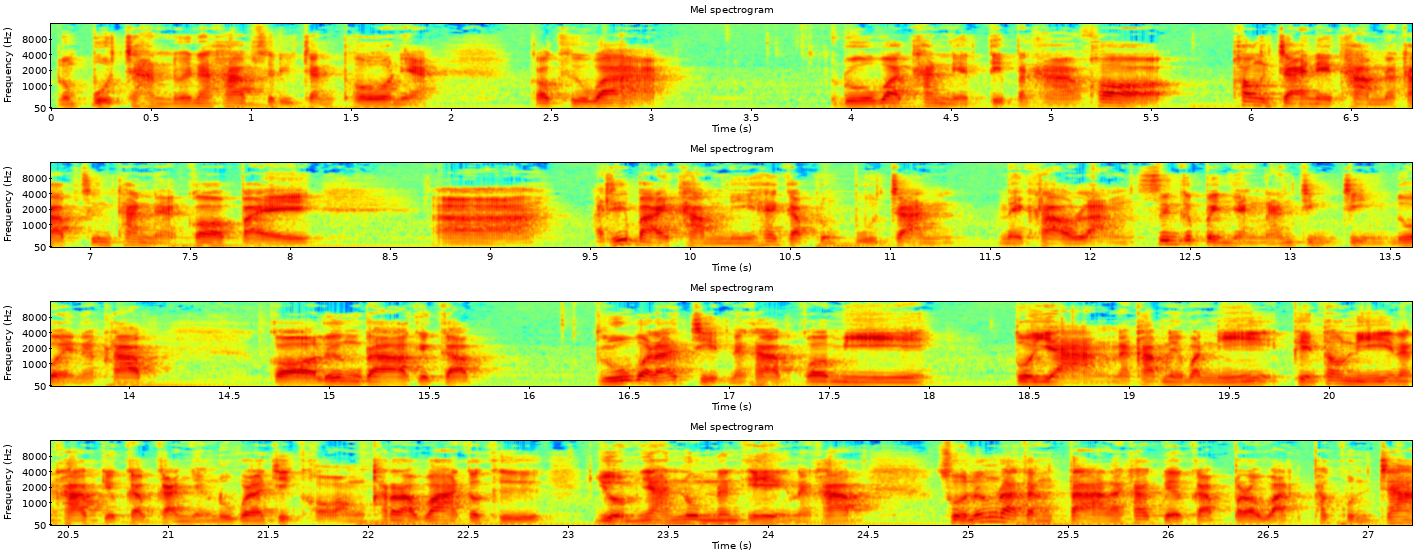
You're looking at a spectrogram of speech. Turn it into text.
หลวงปู่จันด้วยนะครับสิริจันโทเนี่ยก็คือว่ารู้ว่าท่านเนี่ยติดปัญหาข้อข้องใจในธรรมนะครับ ซึ่งท่านเนี่ยก็ไปออธิบายธรรมนี้ให้กับหลวงปู่จันในคราวหลัง ซึ่งก็เป็นอย่างนั้นจริง ๆ ด้วยนะครับ ก็เรื่องราวเกี่ยวกับรู้วรจิตนะครับ ก็มี ตัวอย่างนะครับในวันนี้เพียงเท่านี้นะครับเกี่ยวกับการอย่างรู้วรจิตของคราวาสก็คือโยมย่านุ่มนั่นเองนะครับส่วนเรื่องราวต่างๆนะครับเกี่ยวกับประวัติพระคุณเจ้า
